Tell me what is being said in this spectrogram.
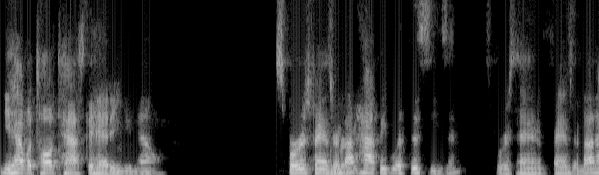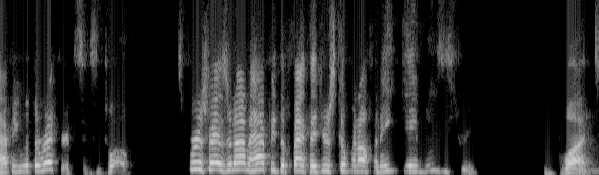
you have a tall task ahead of you now. Spurs fans are not happy with this season. Spurs fans are not happy with the record, six and twelve. Spurs fans are not happy the fact that you're just coming off an eight-game losing streak. But mm-hmm.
